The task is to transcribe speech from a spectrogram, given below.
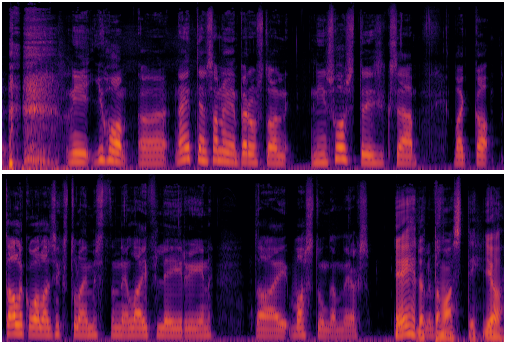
Niin Juho, äh, näiden sanojen perusteella, niin suosittelisitko sä vaikka talkoalaiseksi tulemista tänne life-leiriin tai vastuunkantajaksi? Ehdottomasti, joo.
